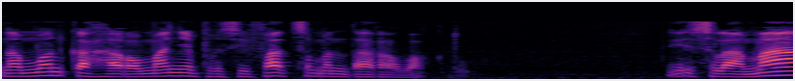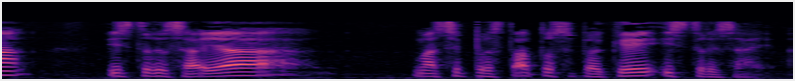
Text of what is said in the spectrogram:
namun keharamannya bersifat sementara waktu. Ini selama istri saya masih berstatus sebagai istri saya.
